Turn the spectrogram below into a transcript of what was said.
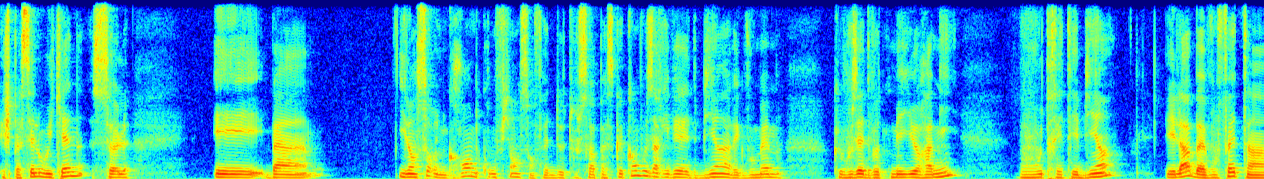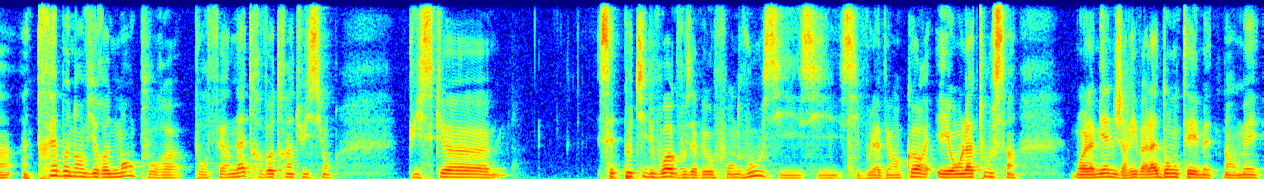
et je passais le week-end seul. Et ben, il en sort une grande confiance en fait de tout ça. Parce que quand vous arrivez à être bien avec vous-même, que vous êtes votre meilleur ami, vous vous traitez bien, et là, bah, vous faites un, très bon environnement pour, euh, pour faire naître votre intuition. Puisque cette petite voix que vous avez au fond de vous, si, si, vous l'avez encore, et on l'a tous, hein, Moi, la mienne, j'arrive à la dompter maintenant, mais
